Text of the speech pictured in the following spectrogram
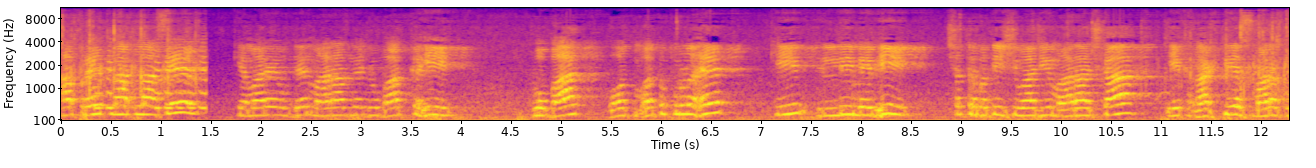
हा प्रयत्न आपला असेल कि हमारे उदयन महाराज ने जो बात कही वो बात बहुत महत्त्वपूर्ण है कि दिल्ली में भी छत्रपति शिवाजी महाराज का एक राष्ट्रीय स्मारक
